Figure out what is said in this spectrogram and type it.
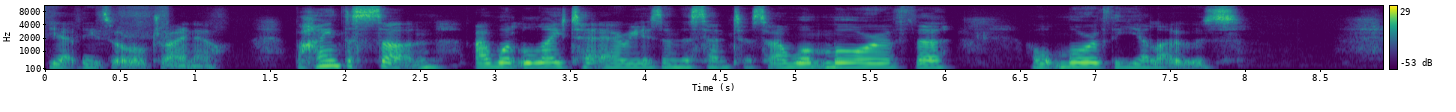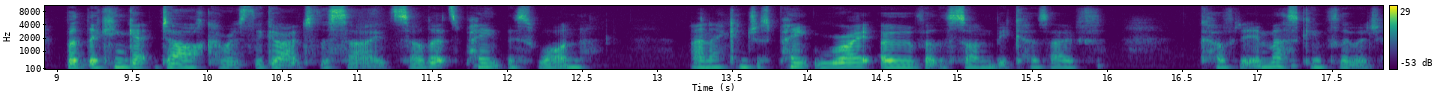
yeah these are all dry now. Behind the sun I want lighter areas in the center. So I want more of the I want more of the yellows. But they can get darker as they go out to the side. So let's paint this one. And I can just paint right over the sun because I've covered it in masking fluid.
